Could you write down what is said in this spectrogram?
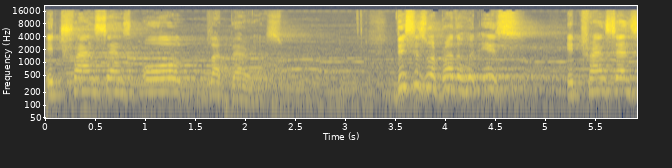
It transcends all blood barriers. This is what brotherhood is. It transcends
